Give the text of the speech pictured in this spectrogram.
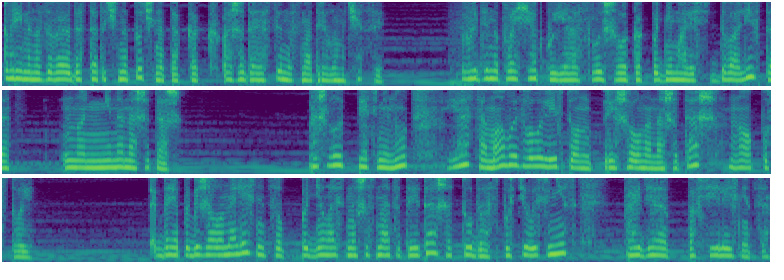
Время называю достаточно точно, так как, ожидая сына, смотрела на часы. Выйдя на площадку, я слышала, как поднимались два лифта, но не на наш этаж. Прошло пять минут, я сама вызвала лифт, он пришел на наш этаж, но пустой. Тогда я побежала на лестницу, поднялась на шестнадцатый этаж, оттуда спустилась вниз — пройдя по всей лестнице.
